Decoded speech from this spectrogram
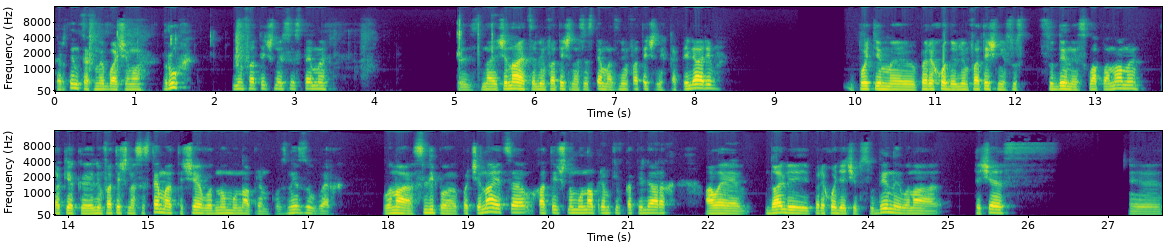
картинках ми бачимо рух лімфатичної системи. Тобто, Починається лімфатична система з лімфатичних капілярів. Потім е, переходить в лімфатичні судини з клапанами, так як е, лімфатична система тече в одному напрямку, знизу вверх. Вона сліпо починається в хаотичному напрямку в капілярах, але далі, переходячи в судини, вона тече е,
